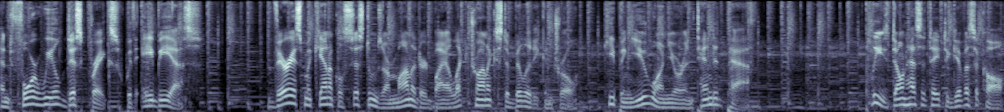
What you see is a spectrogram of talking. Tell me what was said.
and four-wheel disc brakes with ABS. Various mechanical systems are monitored by electronic stability control, keeping you on your intended path. Please don't hesitate to give us a call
